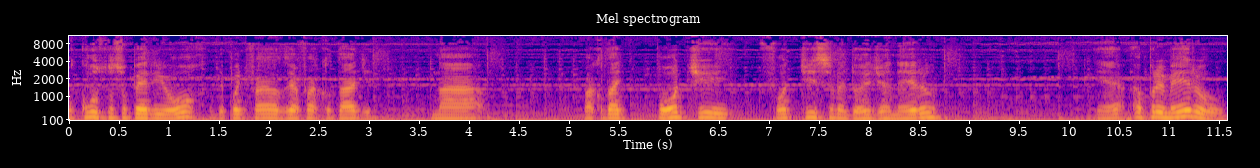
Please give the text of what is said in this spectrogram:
o curso superior, depois de fazer a faculdade na Faculdade Ponte Fontíssima do Rio de Janeiro. É, a, primeiro,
